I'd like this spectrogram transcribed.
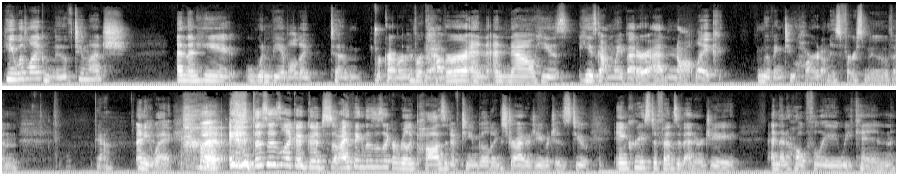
he would like move too much and then he wouldn't be able to to Recover. Yeah. recover and and now he's he's gotten way better at not like moving too hard on his first move and yeah Anyway, but this is like a good. I think this is like a really positive team building strategy, which is to increase defensive energy, and then hopefully we can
